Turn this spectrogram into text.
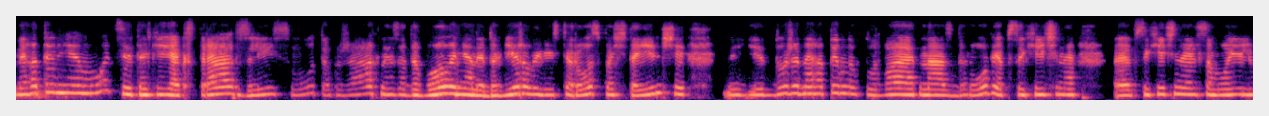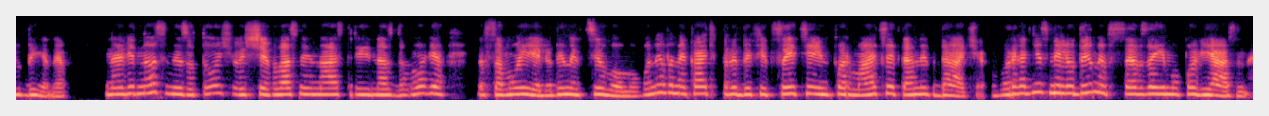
Негативні емоції, такі як страх, злість, смуток, жах, незадоволення, недовірливість, розпач та інші, дуже негативно впливають на здоров'я психічне, е, психічне самої людини. На відносини з оточуючи власний настрій на здоров'я самої людини в цілому. Вони виникають при дефіциті інформації та невдачах. В організмі людини все взаємопов'язане.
